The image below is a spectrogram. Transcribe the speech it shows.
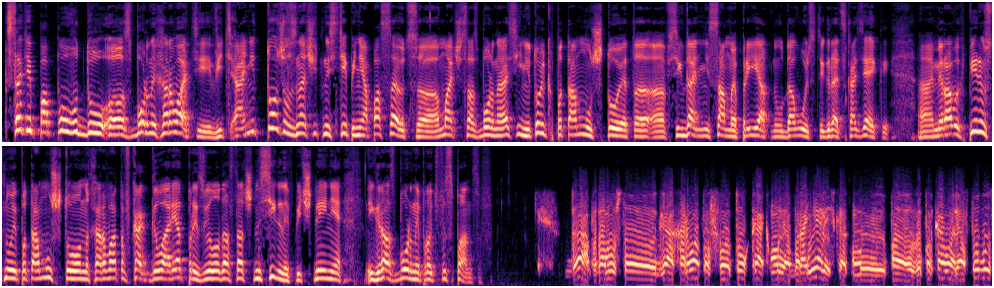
Кстати, по поводу э, сборной Хорватии, ведь они тоже в значительной степени опасаются матча со сборной России не только потому, что это э, всегда не самое приятное удовольствие играть с хозяйкой э, мировых первенств, но и потому, что на хорватов, как говорят, произвело достаточно сильное впечатление игра сборной против испанцев. Да, потому что для хорватов то, как мы оборонялись, как мы запарковали автобус,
